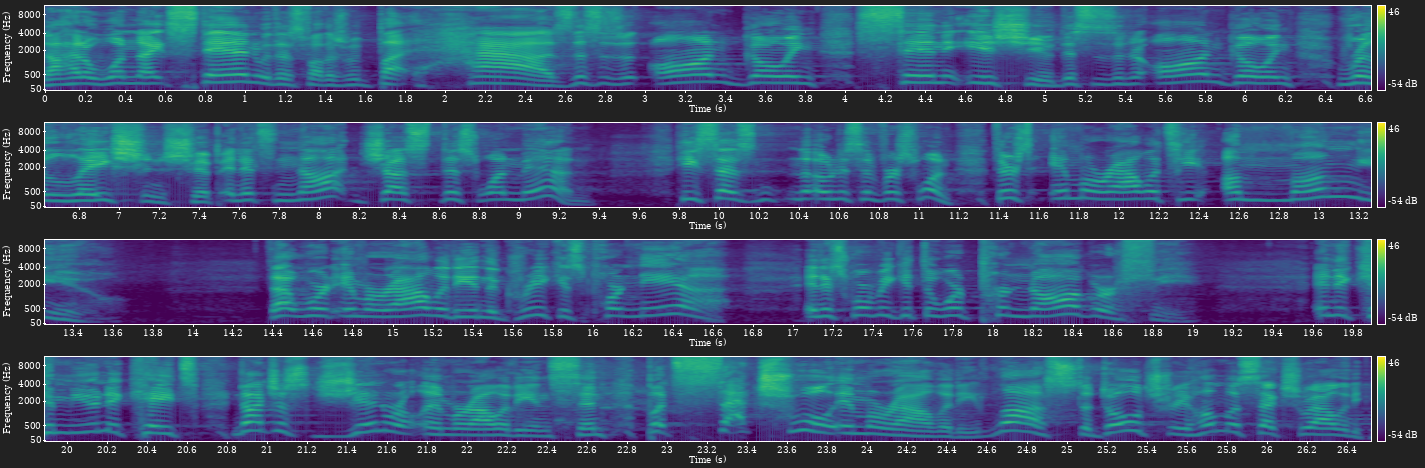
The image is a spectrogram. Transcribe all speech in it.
not had a one night stand with his father's wife, but has. This is an ongoing sin issue. This is an ongoing relationship. And it's not just this one man. He says, notice in verse 1, there's immorality among you. That word immorality in the Greek is porneia, and it's where we get the word pornography. And it communicates not just general immorality and sin, but sexual immorality, lust, adultery, homosexuality,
